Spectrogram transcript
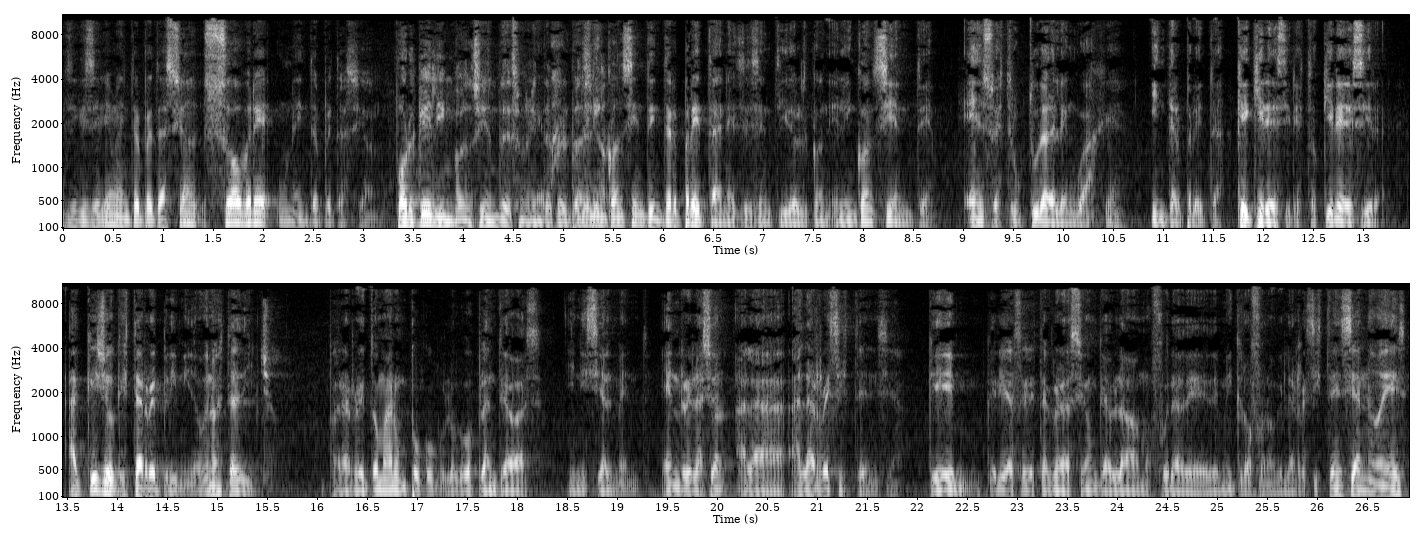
Así que sería una interpretación sobre una interpretación. ¿Por qué el inconsciente es una interpretación? Porque el inconsciente interpreta en ese sentido. El, el inconsciente, en su estructura de lenguaje, interpreta. ¿Qué quiere decir esto? Quiere decir aquello que está reprimido, que no está dicho. Para retomar un poco lo que vos planteabas inicialmente, en relación a la, a la resistencia. Que quería hacer esta aclaración que hablábamos fuera de, de, micrófono, que la resistencia no es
